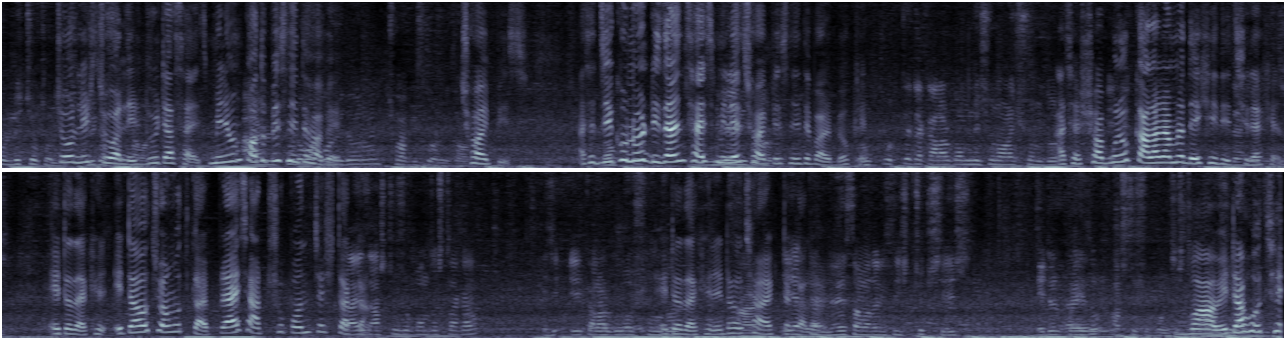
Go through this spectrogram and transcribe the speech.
চল্লিশ চল্লিশ চল্লিশ চুয়াল্লিশ দুইটা সাইজ মিনিমাম কত পিস নিতে হবে? ছয় পিস করে নিতে হবে। ছয় পিস আচ্ছা যে কোনো ডিজাইন সাইজ মিলে ছয় পিস নিতে পারবে ওকে প্রত্যেকটা কালার কম্বিনেশন অনেক সুন্দর। আচ্ছা সবগুলো কালার আমরা দেখিয়ে দিচ্ছি দেখেন। এটা দেখেন এটাও চমৎকার। প্রাইস আটশো পঞ্চাশ টাকা। প্রাইস আটশোশো পঞ্চাশ টাকা। এই যে এই কালারগুলো সুন্দর। এটা দেখেন এটা হচ্ছে আর আরেকটা কালার আমাদের শেষ। এটার ওয়াও এটা হচ্ছে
